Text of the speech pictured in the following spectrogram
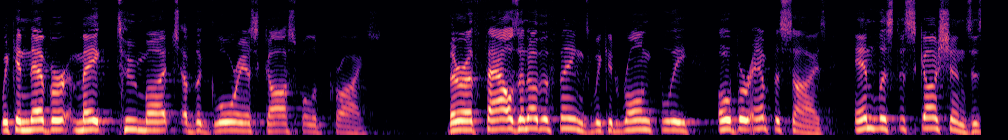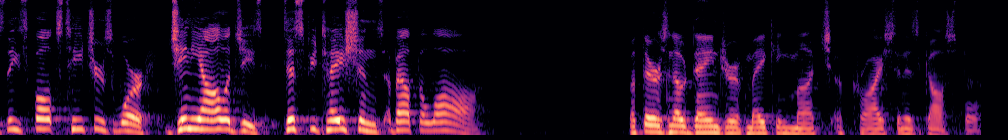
We can never make too much of the glorious gospel of Christ. There are a thousand other things we could wrongfully overemphasize. Endless discussions, as these false teachers were, genealogies, disputations about the law. But there is no danger of making much of Christ and his gospel.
